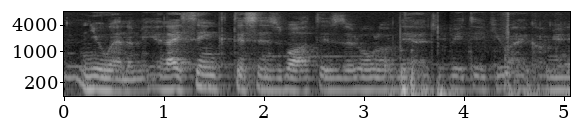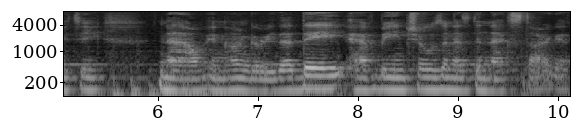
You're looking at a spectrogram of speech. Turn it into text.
new enemy. And I think this is what is the role of the LGBTQI community now in Hungary, that they have been chosen as the next target.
